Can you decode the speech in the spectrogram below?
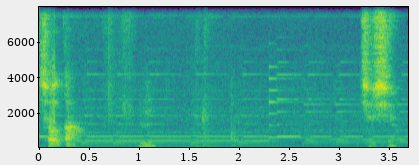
翔太。ん？チューしよう。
